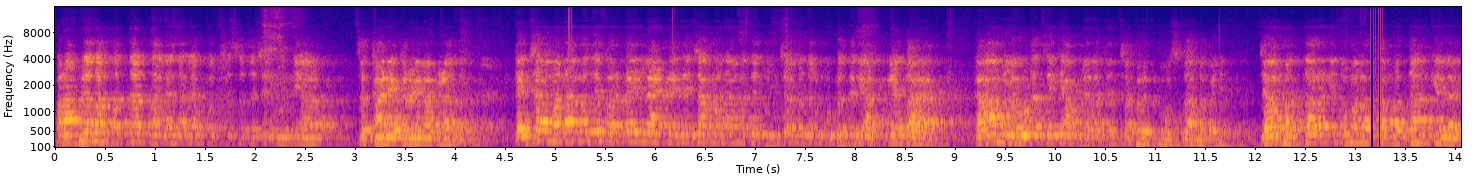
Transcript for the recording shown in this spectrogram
पण आपल्याला मतदान झाल्या झाल्या पक्ष सदस्य नोंदणीचं कार्य करायला मिळालं. त्याच्या मनामध्ये फर्टाईल लँड आहे त्याच्या मनामध्ये तुमच्याबद्दल कुठंतरी आत्मीयता आहे. काम एवढंच आहे की आपल्याला त्यांच्यापर्यंत पोहोचता आलं पाहिजे. ज्या मतदारांनी तुम्हाला आता मतदान केलंय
